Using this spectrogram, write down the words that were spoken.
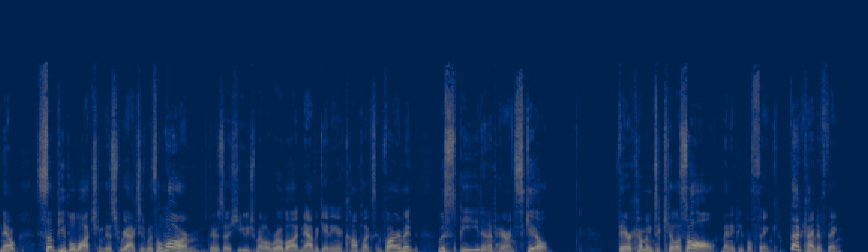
Now, some people watching this reacted with alarm. There's a huge metal robot navigating a complex environment with speed and apparent skill. They're coming to kill us all, many people think. That kind of thing.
